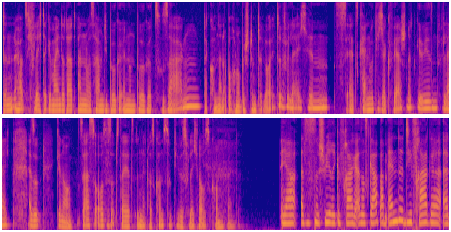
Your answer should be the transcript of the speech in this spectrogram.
dann hört sich vielleicht der Gemeinderat an, was haben die Bürgerinnen und Bürger zu sagen. Da kommen dann aber auch nur bestimmte Leute vielleicht hin. Das ist ja jetzt kein wirklicher Querschnitt gewesen vielleicht. Also genau, sah es so aus, als ob es da jetzt irgendetwas Konstruktives vielleicht rauskommen könnte. Ja, es ist eine schwierige Frage. Also es gab am Ende die Frage, äh,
